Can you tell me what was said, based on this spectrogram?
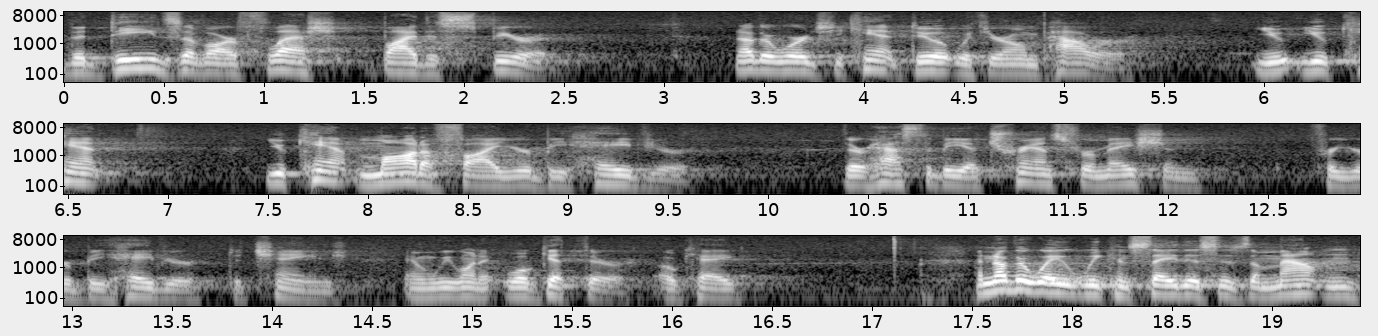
the deeds of our flesh by the Spirit. In other words, you can't do it with your own power. You, you, can't, you can't modify your behavior. There has to be a transformation for your behavior to change. And we want to, we'll get there, okay? Another way we can say this is a mountain,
